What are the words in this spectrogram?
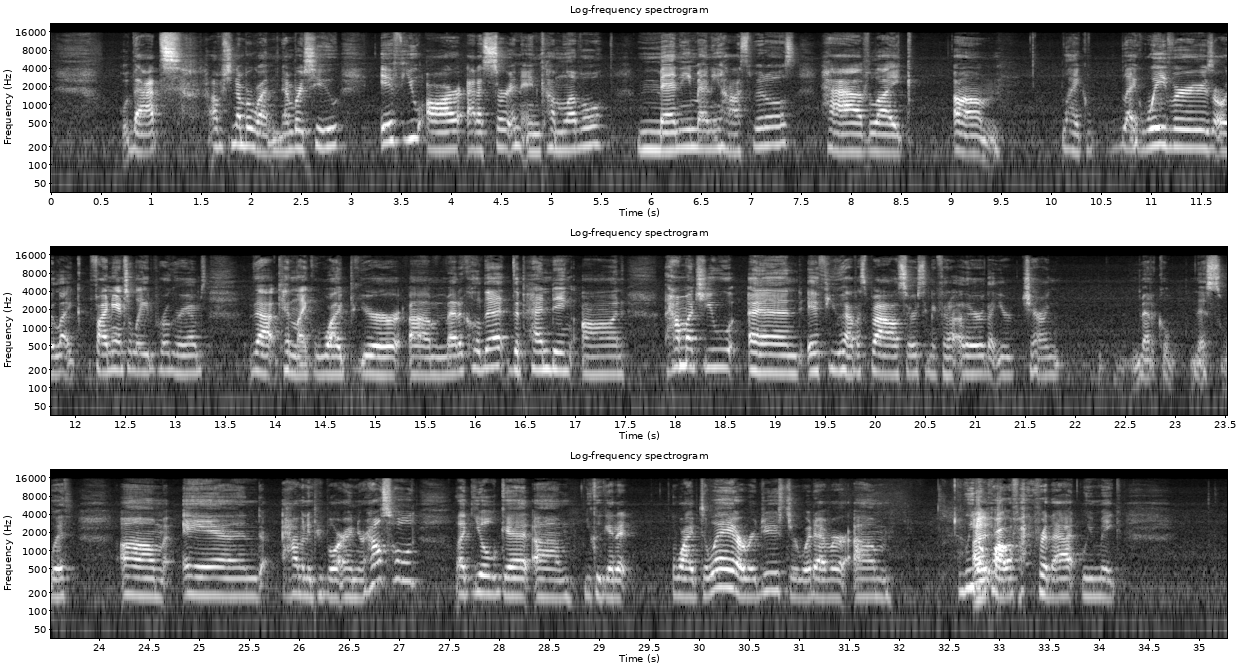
That's option number one. Number two, if you are at a certain income level, many many hospitals have like um like like waivers or like financial aid programs that can like wipe your um, medical debt depending on how much you and if you have a spouse or a significant other that you're sharing medicalness with um, and how many people are in your household like you'll get um, you could get it wiped away or reduced or whatever um, we don't I- qualify for that we make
